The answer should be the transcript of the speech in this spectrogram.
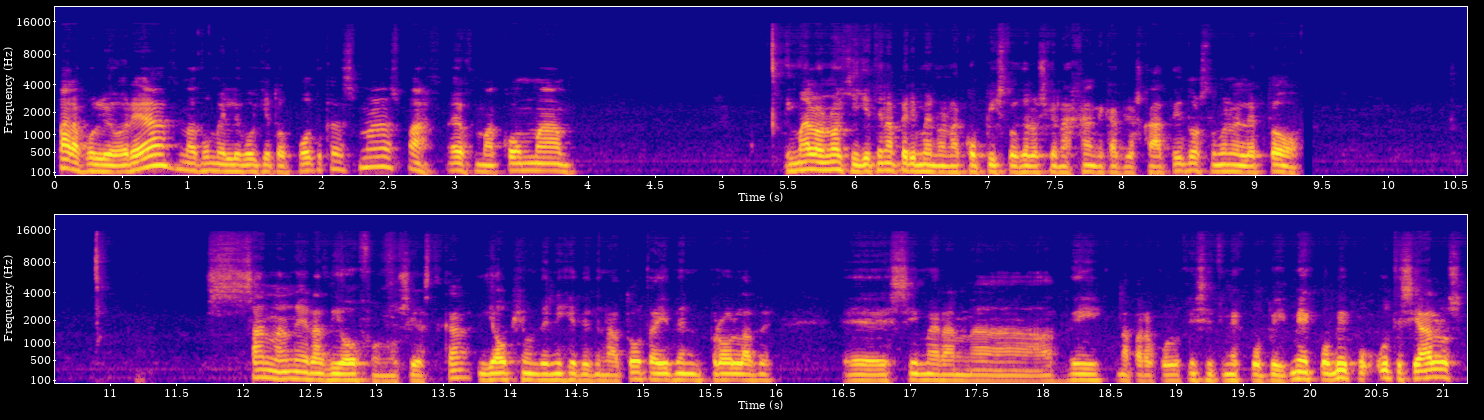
Πάρα πολύ ωραία. Να δούμε λίγο και το podcast μας. Α, έχουμε ακόμα... Ή μάλλον όχι, γιατί να περιμένω να κοπεί στο τέλος και να χάνει κάποιος κάτι. Δώστε μου ένα λεπτό. Σαν να είναι ραδιόφωνο ουσιαστικά, για όποιον δεν είχε τη δυνατότητα ή δεν πρόλαβε ε, σήμερα να δει, να παρακολουθήσει την εκπομπή. Μια εκπομπή που ούτως ή άλλως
